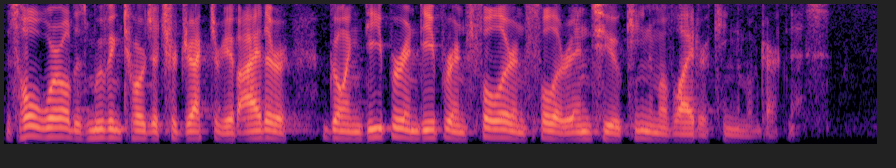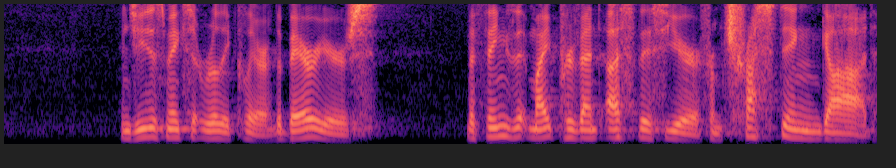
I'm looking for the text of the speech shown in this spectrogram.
This whole world is moving towards a trajectory of either going deeper and deeper and fuller and fuller into kingdom of light or kingdom of darkness. And Jesus makes it really clear. The barriers, the things that might prevent us this year from trusting God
